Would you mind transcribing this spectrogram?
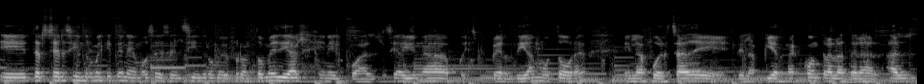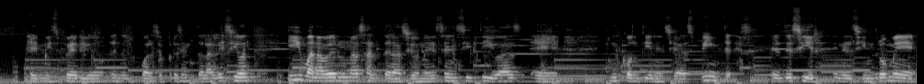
eh, tercer síndrome que tenemos es el síndrome frontomedial, en el cual si hay una pues, pérdida motora en la fuerza de, de, la pierna contralateral al hemisferio en el cual se presenta la lesión y van a haber unas alteraciones sensitivas, eh, incontinencia de esfínteres. Es decir, en el síndrome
